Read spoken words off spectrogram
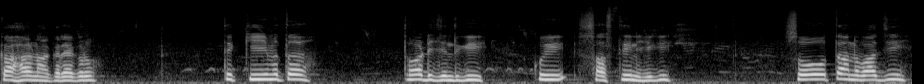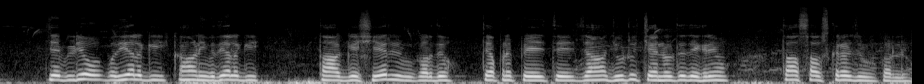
ਕਾਹਲ ਨਾ ਕਰਿਆ ਕਰੋ ਤੇ ਕੀਮਤ ਤੁਹਾਡੀ ਜ਼ਿੰਦਗੀ ਕੋਈ ਸਸਤੀ ਨਹੀਂ ਹੈਗੀ ਸੋ ਧੰਨਵਾਦ ਜੀ। ਜੇ ਵੀਡੀਓ ਵਧੀਆ ਲੱਗੀ, ਕਹਾਣੀ ਵਧੀਆ ਲੱਗੀ, ਤਾਂ ਅੱਗੇ ਸ਼ੇਅਰ ਜ਼ਰੂਰ ਕਰ ਦਿਓ ਤੇ ਆਪਣੇ ਪੇਜ ਤੇ ਜਾਂ YouTube ਚੈਨਲ ਤੇ ਦੇਖ ਰਹੇ ਹੋ, ਤਾਂ ਸਬਸਕ੍ਰਾਈਬ ਜ਼ਰੂਰ ਕਰ ਲਿਓ।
